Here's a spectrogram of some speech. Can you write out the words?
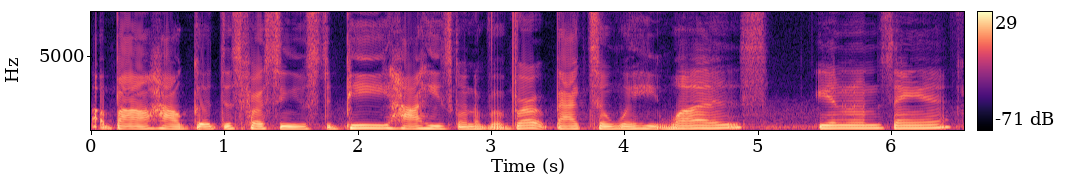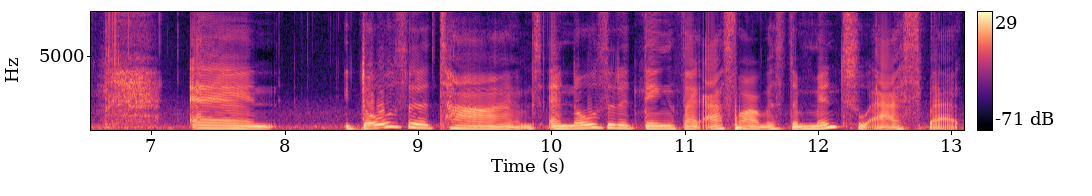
about how good this person used to be, how he's going to revert back to where he was. You know what I'm saying? And those are the times and those are the things like as far as the mental aspect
